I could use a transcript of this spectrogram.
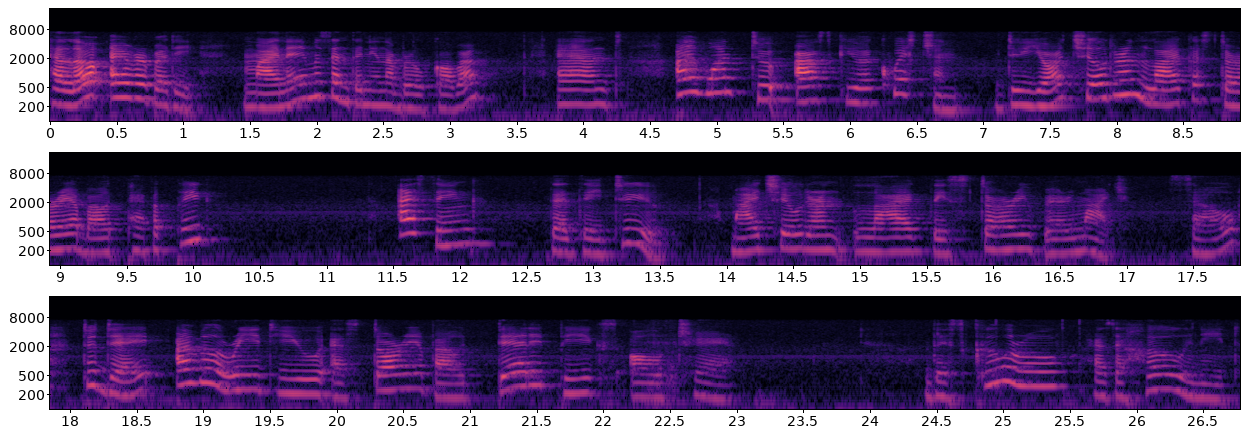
Hello everybody, my name is Antonina Brylkova and I want to ask you a question. Do your children like a story about Peppa Pig? I think that they do. My children like this story very much. So today I will read you a story about Daddy Pig's old chair. The school roof has a hole in it.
